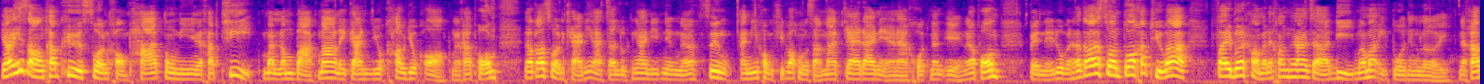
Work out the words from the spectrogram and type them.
อย่างที่2ครับคือส่วนของพาร์ทตรงนี้นะครับที่มันลำบากมากในการยกเข้ายกออกนะครับผมแล้วก็ส่วนแขนนี่อาจจะหลุดง่ายนิดนึงนะซึ่งอันนี้ผมคิดว่าผมสามารถแก้ได้ในอนาคตนั่นเองนะครับผมเป็นในรูปนะครับแต่ว่าส่วนตัวครับถือว่าไฟเบิร์ดของมันได้ค่อนข้างจะดีมากๆอีกตัวหนึ่งเลยนะครับ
